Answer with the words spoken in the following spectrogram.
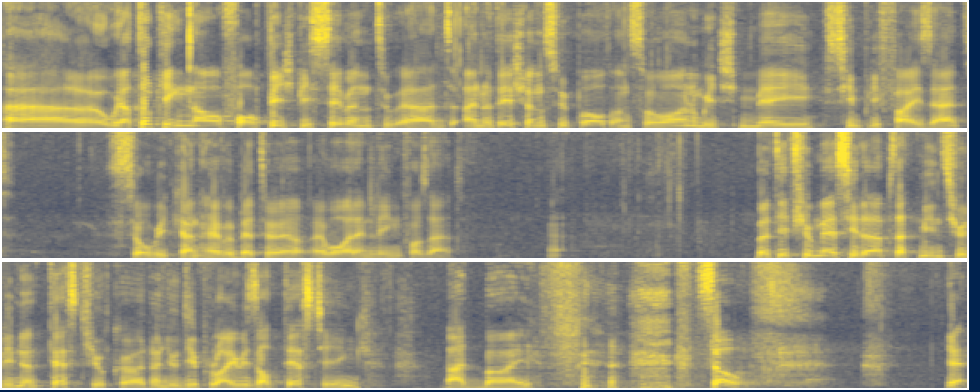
uh, we are talking now for PHP 7 to add annotation support and so on, which may simplify that. So we can have a better error handling for that. Yeah. But if you mess it up, that means you didn't test your code and you deploy without testing. Bad boy. so, yeah.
